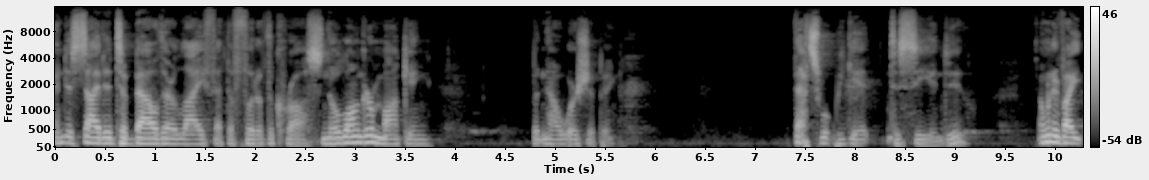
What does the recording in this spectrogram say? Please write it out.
and decided to bow their life at the foot of the cross, no longer mocking, but now worshiping. That's what we get to see and do. I want to invite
